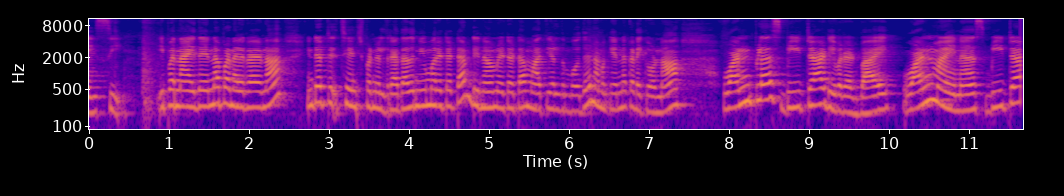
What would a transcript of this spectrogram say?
IC இப்போ நான் இதை என்ன பண்ணுறேன்னா இன்டர்சேஞ்ச் பண்ணி எழுதுறேன் அதாவது நியூமரேட்டர் டேம் டினாமினேட்டர் டேம் மாற்றி எழுதும்போது நமக்கு என்ன கிடைக்கும்னா one plus beta divided by one minus beta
